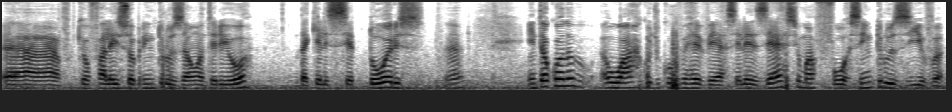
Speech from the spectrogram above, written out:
é, que eu falei sobre intrusão anterior, daqueles setores. Né? Então, quando o arco de curva reversa ele exerce uma força intrusiva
